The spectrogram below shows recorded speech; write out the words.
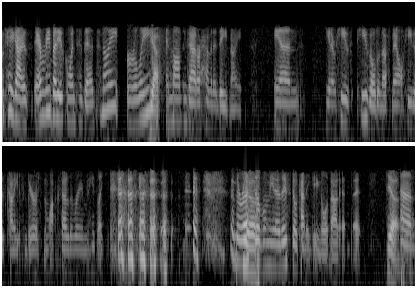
okay, guys, everybody's going to bed tonight early, yes. and mom and dad are having a date night. And you know, he's he's old enough now. He just kind of gets embarrassed and walks out of the room, and he's like, and the rest yeah. of them, you know, they still kind of giggle about it. But yeah, um,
